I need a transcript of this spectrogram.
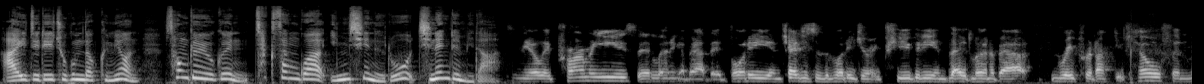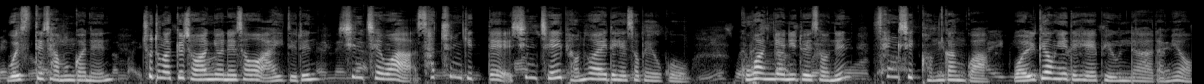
아이들이 조금 더 크면 성교육은 착상과 임신으로 진행됩니다. In the early primary years, they're learning about their body and changes of the body during puberty, and they'd learn about reproductive health and 웨스트 menstruation 자문관은 초등학교 저학년에서 아이들은 신체와 사춘기 때 신체의 변화에 대해서 배우고 고학년이 돼서는 생식 건강과 월경에 대해 배운다라며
